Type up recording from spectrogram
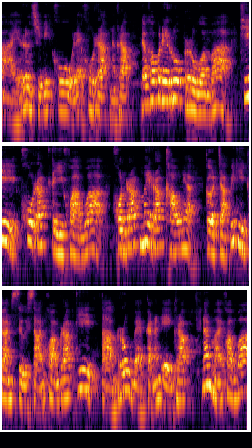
มาย เรื่องชีวิตคู่และคู่รักนะครับ แล้วเขาก็ได้รวบรวมว่าที่คู่รักตีความว่า คนรักไม่รักเขาเนี่ย เกิดจากวิธีการสื่อสารความรักที่ต่างรูปแบบกันนั่นเองครับ นั่นหมายความว่า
